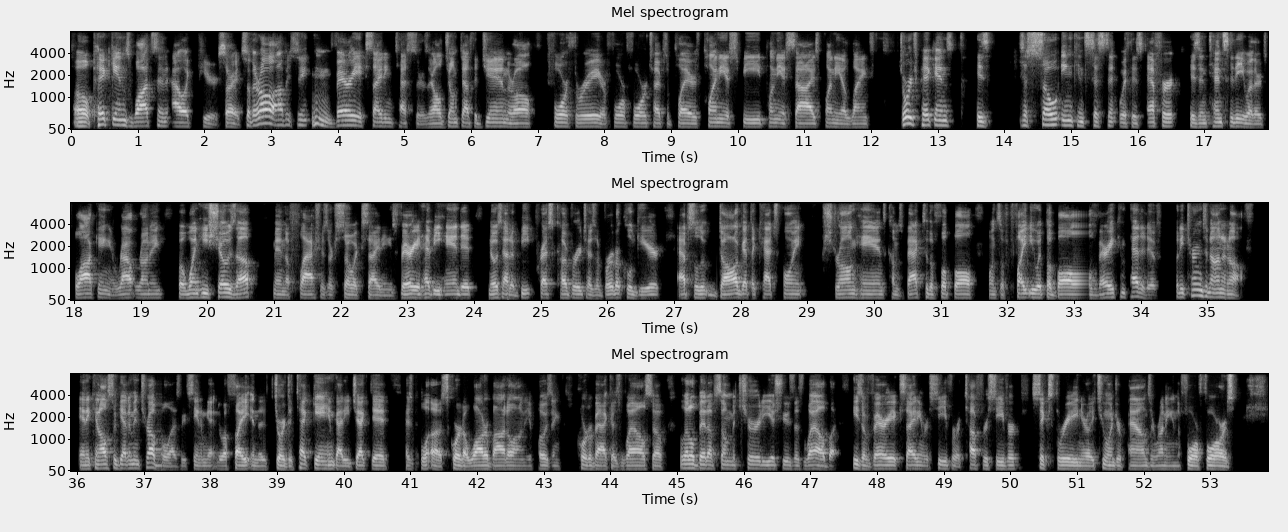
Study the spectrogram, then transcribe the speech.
Oh, Pickens, Watson, Alec Pierce. All right. So they're all obviously very exciting testers. They all jumped out the gym. They're all 4 3 or 4 4 types of players, plenty of speed, plenty of size, plenty of length. George Pickens is just so inconsistent with his effort, his intensity, whether it's blocking and route running. But when he shows up, man, the flashes are so exciting. He's very heavy handed, knows how to beat press coverage, has a vertical gear, absolute dog at the catch point strong hands, comes back to the football, wants to fight you with the ball, very competitive, but he turns it on and off. And it can also get him in trouble, as we've seen him get into a fight in the Georgia Tech game, got ejected, has uh, squirted a water bottle on the opposing quarterback as well. So a little bit of some maturity issues as well. But he's a very exciting receiver, a tough receiver, 6'3, nearly 200 pounds, and running in the four fours.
